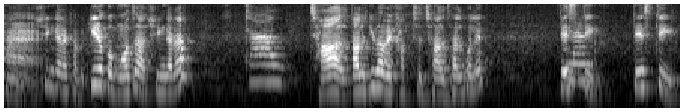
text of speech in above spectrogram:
হ্যাঁ। সিঙ্গারা খাবে। কীরকম মজা সিঙ্গারা? চাল ঝাল। তাহলে কীভাবে খাচ্ছে ঝাল? ঝাল হলে? টেস্টি? টেস্টি?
